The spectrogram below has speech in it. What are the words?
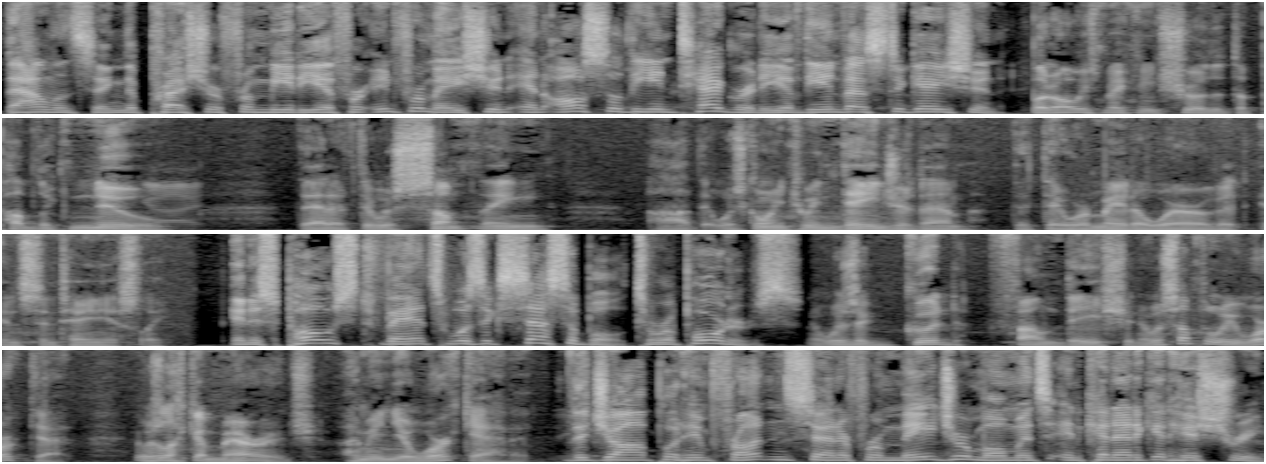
balancing the pressure from media for information and also the integrity of the investigation. But always making sure that the public knew that if there was something uh, that was going to endanger them, that they were made aware of it instantaneously. In his post, Vance was accessible to reporters. It was a good foundation. It was something we worked at. It was like a marriage. I mean, you work at it. The job put him front and center for major moments in Connecticut history.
